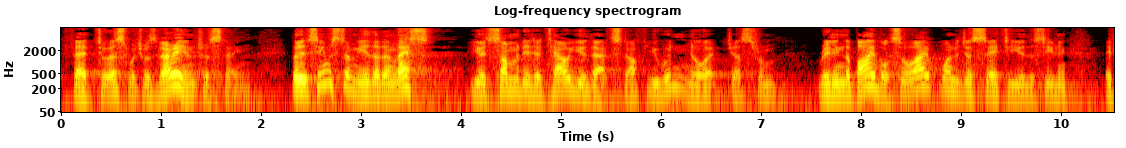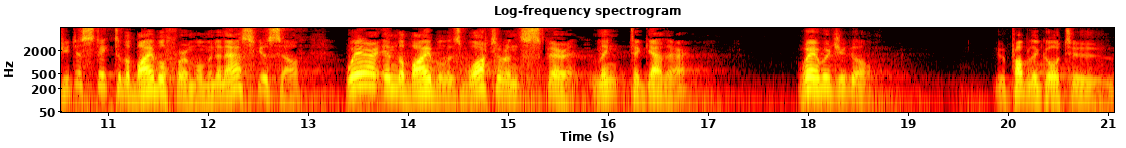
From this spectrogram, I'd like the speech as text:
fed to us, which was very interesting. But it seems to me that unless you had somebody to tell you that stuff, you wouldn't know it just from reading the Bible. So I want to just say to you this evening if you just stick to the Bible for a moment and ask yourself, where in the Bible is water and spirit linked together? Where would you go? You would probably go to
